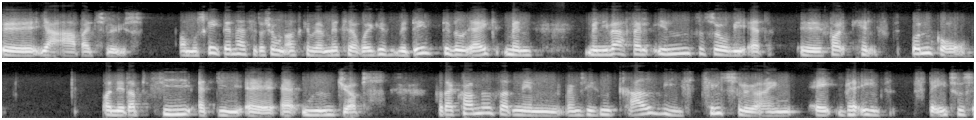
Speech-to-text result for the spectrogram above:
øh, jeg er arbejdsløs. Og måske den her situation også kan være med til at rykke ved det, det ved jeg ikke. Men, men i hvert fald inden så så vi, at øh, folk helst undgår at netop sige, at de øh, er uden jobs. Så der er kommet sådan en, hvad man siger, sådan en gradvis tilsløring af, hvad ens status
